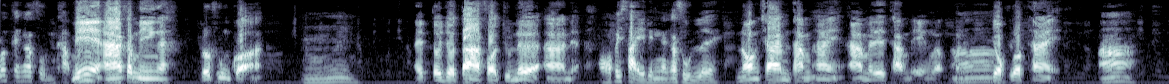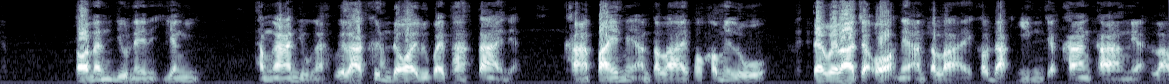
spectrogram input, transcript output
รถกันกระสุนขับมีอาก็มีไงรถทุ่งเกาะอะอืมไอ้โตโยต้าฟอร์จูเนอร์อาเนี่ยอ๋อไปใส่เป็นกันกระสุนเลย น้องชายมันทำให้ อาไม่ได้ทำเองหรอกมันอ๋อยกรถให้อ่าตอนนั้นอยู่ในยังทำงานอยู่ไงเวลาขึ้นดอยหรือไปภาคใต้เนี่ย ขาไปไม่อันตราย เพราะเขาไม่รู้ แต่เวลาจะออกเนี่ยอันตรายเขาดักยิงจากข้างทางเนี่ยเรา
